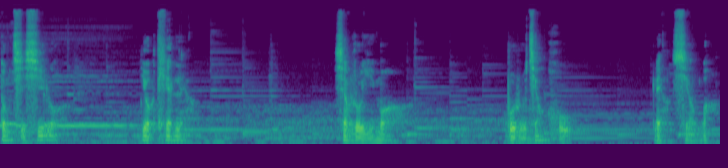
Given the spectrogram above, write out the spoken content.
东起西落，又天亮，相濡以沫，不如江湖。两相望。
